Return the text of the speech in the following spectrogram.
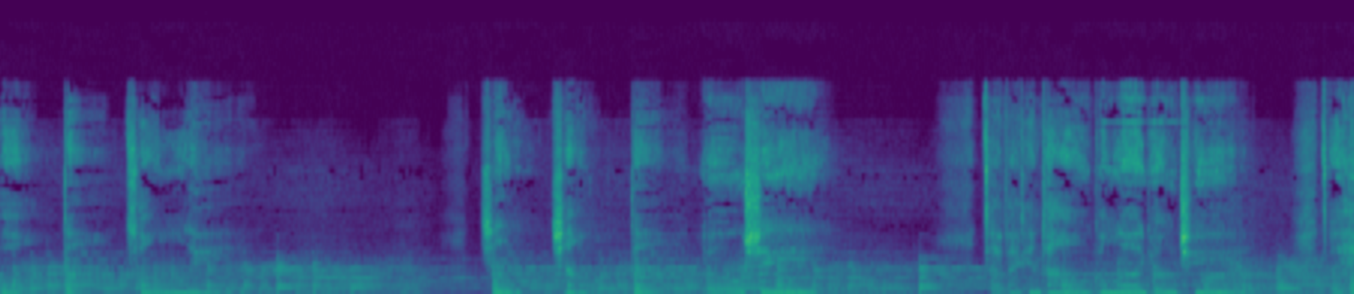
我的丛林，坚强的游戏，在白天掏空了勇气，在黑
